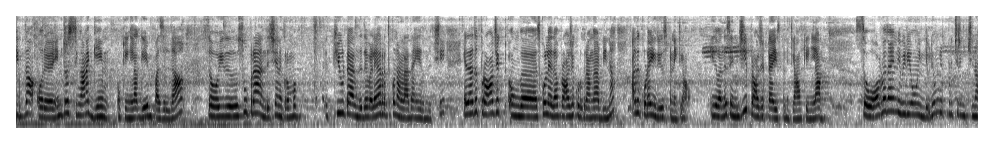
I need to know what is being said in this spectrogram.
இதுதான் ஒரு இன்ட்ரெஸ்டிங்கான கேம் ஓகேங்களா? கேம் பசில் தான். ஸோ இது சூப்பராக இருந்துச்சு. எனக்கு ரொம்ப க்யூட்டாக இருந்தது. விளையாடுறதுக்கும் நல்லா தான் இருந்துச்சு. ஏதாவது ப்ராஜெக்ட் உங்கள் ஸ்கூலில் ஏதாவது ப்ராஜெக்ட் கொடுக்குறாங்க அப்படின்னா அது கூட இது யூஸ் பண்ணிக்கலாம். இது வந்து செஞ்சு ப்ராஜெக்டாக யூஸ் பண்ணிக்கலாம் ஓகேங்களா? ஸோ அவ்வளோதான் இந்த வீடியோ இந்த வீடியோ உங்களுக்கு பிடிச்சிருந்துச்சுன்னா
